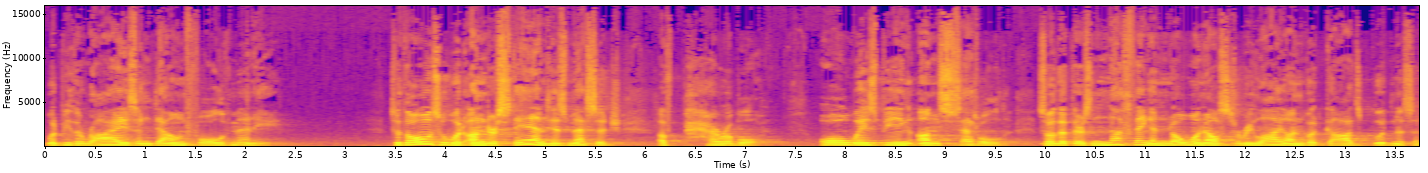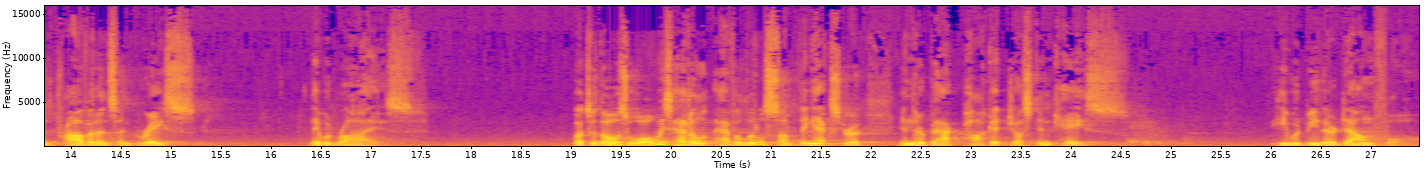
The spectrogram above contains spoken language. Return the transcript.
would be the rise and downfall of many. To those who would understand his message of parable, always being unsettled, so that there's nothing and no one else to rely on but God's goodness and providence and grace they would rise. But to those who always had a, have a little something extra in their back pocket just in case, he would be their downfall.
